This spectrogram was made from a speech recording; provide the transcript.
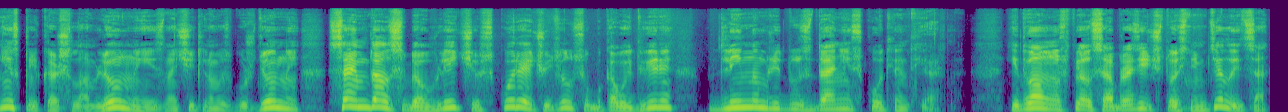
Несколько ошеломленный и значительно возбужденный, Сайм дал себя увлечь и вскоре очутился у боковой двери в длинном ряду зданий Скотленд-Ярда. Едва он успел сообразить, что с ним делается,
